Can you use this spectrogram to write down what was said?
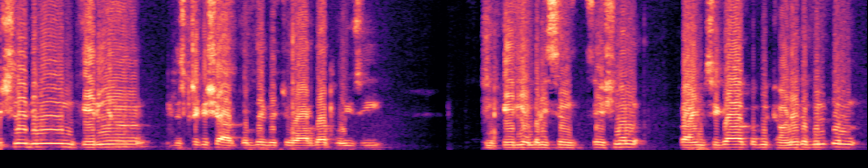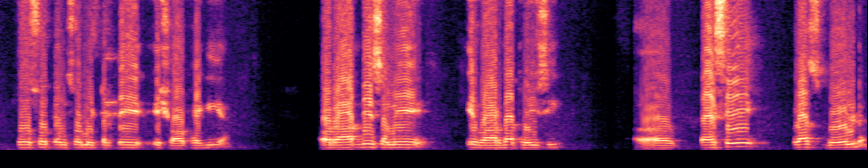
ਪਿਛਲੇ ਦਿਨੀ ਮੁਕੇਰੀਆਂ ਡਿਸਟ੍ਰਿਕਟ ਹੁਸ਼ਿਆਰਪੁਰ ਦੇ ਵਿੱਚ ਵਾਰਦਾਤ ਹੋਈ ਸੀ। ਮੁਕੇਰੀਆਂ ਬੜੀ ਸੈਂਸੇਸ਼ਨਲ ਕ੍ਰਾਈਮ ਸੀਗਾ ਕਿਉਂਕਿ ਥਾਣੇ ਤੋਂ ਬਿਲਕੁਲ 200 300 ਮੀਟਰ ਤੇ ਇਹ ਸ਼ਾਪ ਹੈਗੀ ਆ। ਔਰ ਰਾਤ ਦੇ ਸਮੇਂ ਇਹ ਵਾਰਦਾਤ ਹੋਈ ਸੀ। ਅਹ ਪੈਸੇ ਪਲੱਸ 골ਡ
